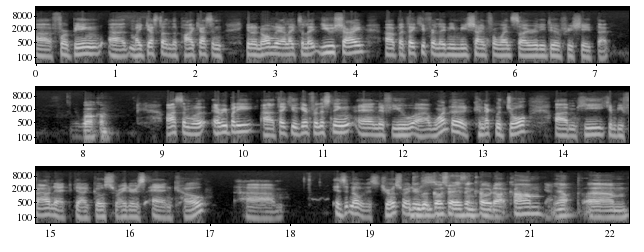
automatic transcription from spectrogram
uh, for being uh, my guest on the podcast. And you know normally i like to let you shine uh, but thank you for letting me shine for once. So i really do appreciate that you're welcome. Awesome. Well, everybody, uh, thank you again for listening. And if you uh, want to connect with Joel, um, he can be found at uh, Ghostwriters and Co. Um, is it no? It's Ghostwriters. Ghostwritersandco.com. Yeah. Yep. Um,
